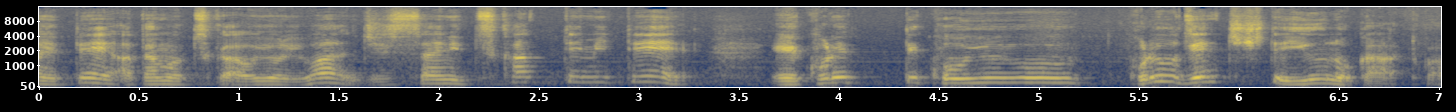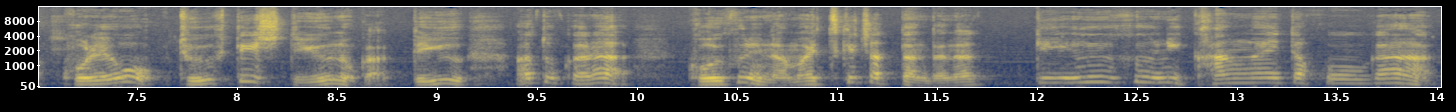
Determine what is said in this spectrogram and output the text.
えて頭を使うよりは実際に使ってみて、えー、これってこういうこれを前置詞って言うのかとかこれを to 不定詞って言うのかっていう後からこういうふうに名前つけちゃったんだなってっていうふうに考えた方が、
